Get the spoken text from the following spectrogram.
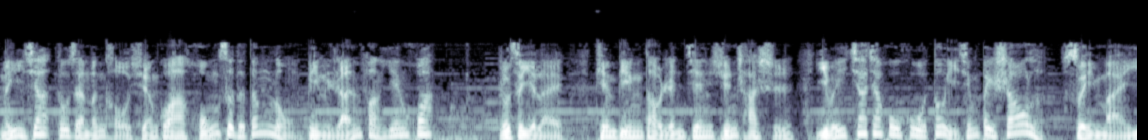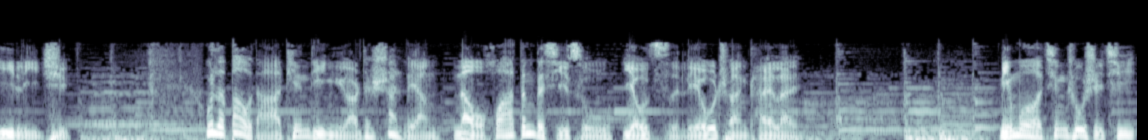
每一家都在门口悬挂红色的灯笼，并燃放烟花。如此一来，天兵到人间巡查时，以为家家户户都已经被烧了，遂满意离去。为了报答天帝女儿的善良，闹花灯的习俗由此流传开来。明末清初时期，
